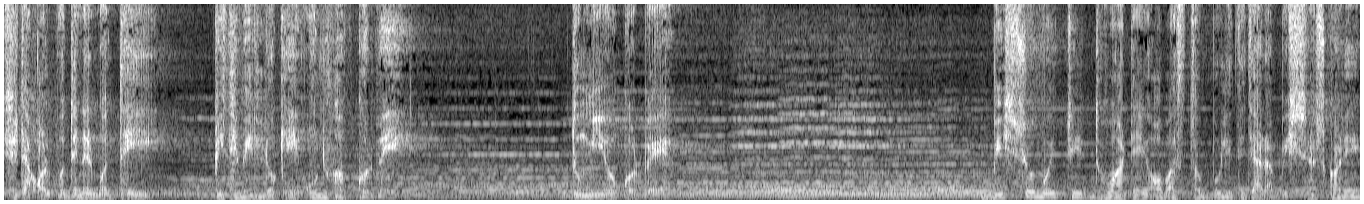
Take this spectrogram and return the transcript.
সেটা অল্প দিনের মধ্যেই পৃথিবীর লোকে অনুভব করবে। তুমিও করবে। বিশ্ব মৈত্রীর ধোঁয়াটে অবাস্তব বলিতে যারা বিশ্বাস করে,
